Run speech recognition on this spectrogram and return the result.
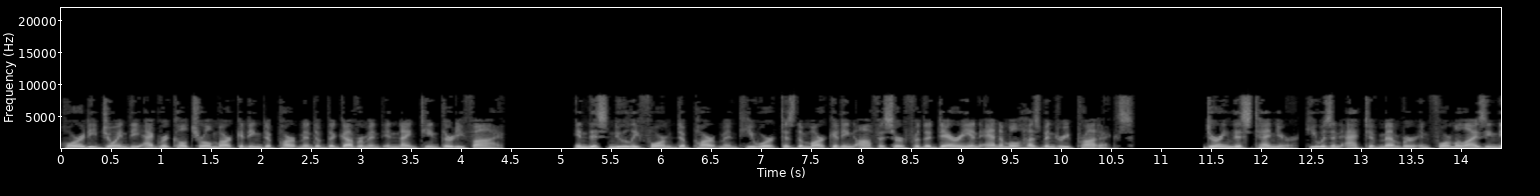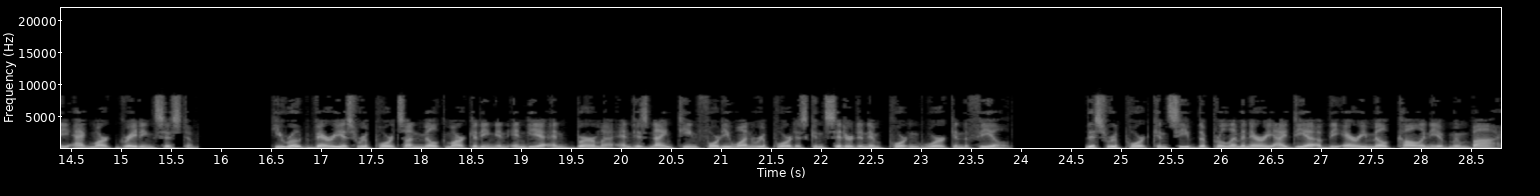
Khurody joined the Agricultural Marketing Department of the government in 1935. In this newly formed department he worked as the marketing officer for the dairy and animal husbandry products. During this tenure, he was an active member in formalizing the Agmark grading system. He wrote various reports on milk marketing in India and Burma and his 1941 report is considered an important work in the field. This report conceived the preliminary idea of the Aarey Milk Colony of Mumbai.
